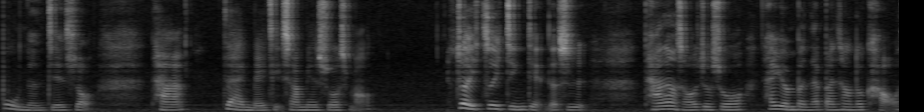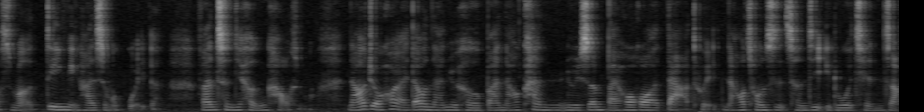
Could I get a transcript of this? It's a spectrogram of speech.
不能接受他在媒体上面说什么。最最经典的是，他那时候就说他原本在班上都考什么第一名还是什么鬼的，反正成绩很好什么，然后就后来到男女合班，然后看女生白花花的大腿，然后从此成绩一落千丈。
